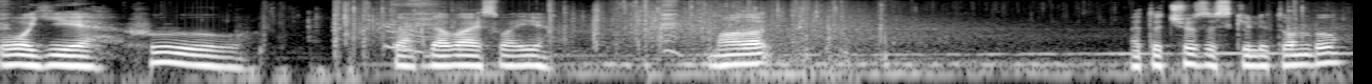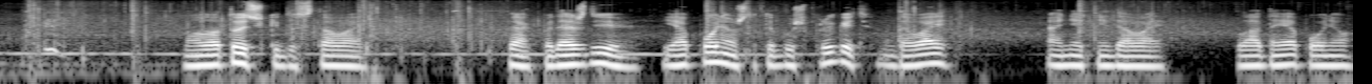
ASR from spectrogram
Ое, фу. Так, давай свои Мало... Это что за скелетон был? Молоточки доставай. Так, подожди. Я понял, что ты будешь прыгать. Ну, давай. А, нет, не давай. Ладно, я понял.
